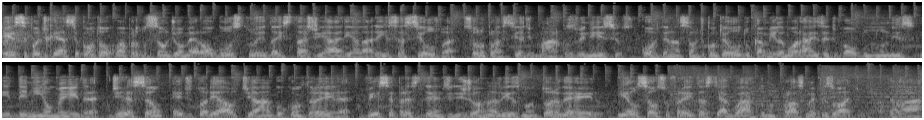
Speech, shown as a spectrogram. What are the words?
Esse podcast contou com a produção de Homero Augusto e da estagiária Larissa Silva, sonoplastia de Marcos Vinícius, coordenação de conteúdo Camila Moraes, Edvaldo Nunes e Deni Almeida, direção editorial Tiago Contreira, vice-presidente de jornalismo Antônio Guerreiro. E eu, Celso Freitas, te aguardo no próximo episódio. Até lá.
